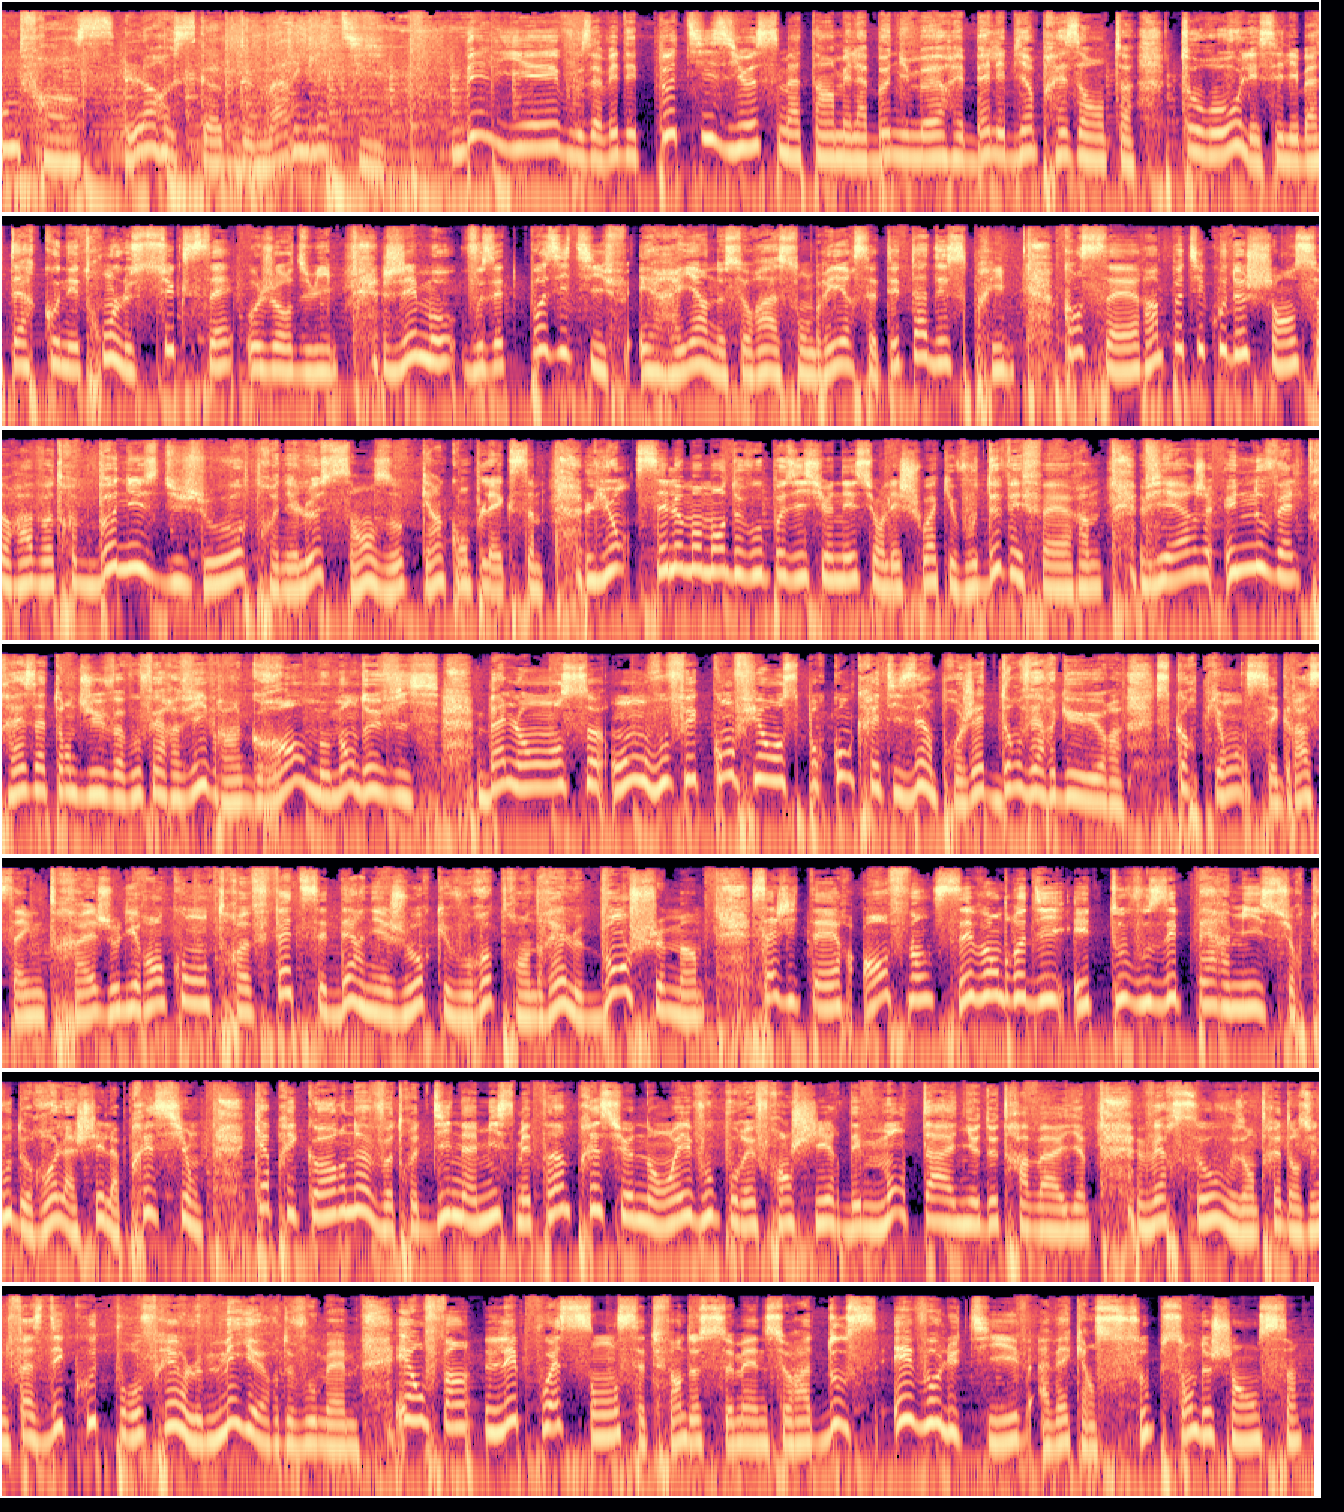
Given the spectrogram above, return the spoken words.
de France. L'horoscope de Marie Letty. Bélier, vous avez des petits yeux ce matin, mais la bonne humeur est bel et bien présente. Taureau, les célibataires connaîtront le succès aujourd'hui. Gémeaux, vous êtes positif et rien ne saura assombrir cet état d'esprit. Cancer, un petit coup de chance sera votre bonus du jour. Prenez-le sans aucun complexe. Lion, c'est le moment de vous positionner sur les choix que vous devez faire. Vierge, une nouvelle très attendue va vous faire vivre un grand moment de vie. Balance, on vous fait confiance pour concrétiser un projet d'envergure. Scorpion, c'est grâce à une très jolie rencontre faite ces derniers jours que vous reprendrez le bon chemin. Sagittaire, enfin, c'est vendredi et tout vous est permis, surtout de relâcher la pression. Capricorne, votre dynamisme est impressionnant et vous pourrez franchir des montagnes de travail. Verseau, vous entrez dans une phase d'écoute pour offrir le meilleur de vous-même. Et enfin, les poissons, cette fin de semaine sera douce, évolutive, avec un soupçon de chance.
